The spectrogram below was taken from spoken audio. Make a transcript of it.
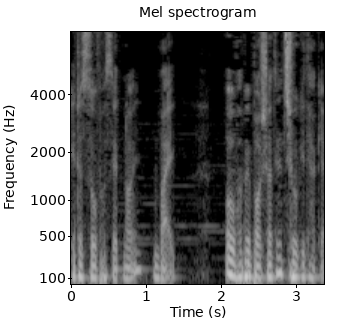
এটা সোফা সেট নয় বাইক। ওভাবে বসাতে ঝুঁকি থাকে।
